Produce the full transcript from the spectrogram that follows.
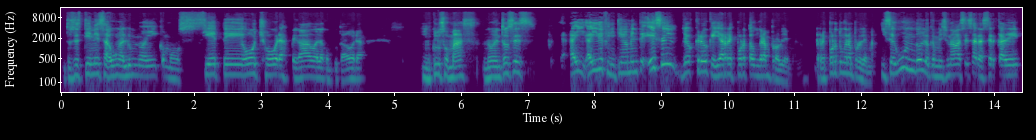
Entonces tienes a un alumno ahí como siete, ocho horas pegado a la computadora, incluso más, ¿no? Entonces, ahí, ahí definitivamente, ese yo creo que ya reporta un gran problema, ¿no? Reporta un gran problema. Y segundo, lo que mencionaba César acerca de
